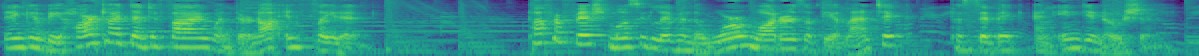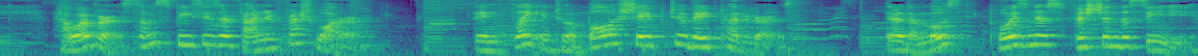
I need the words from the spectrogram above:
They can be hard to identify when they're not inflated. Pufferfish mostly live in the warm waters of the Atlantic, Pacific, and Indian Ocean. However, some species are found in freshwater. They inflate into a ball shape to evade predators. They're the most poisonous fish in the sea.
